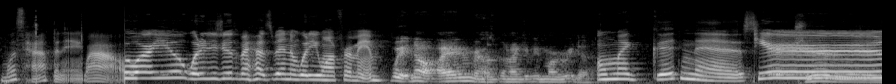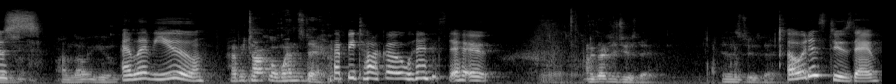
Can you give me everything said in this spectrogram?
what's happening? Wow. Who are you? What did you do with my husband? And what do you want from me? Wait, no, I am your husband. I give you margarita. Oh my goodness. Cheers. Cheers. I love you. I love you. Happy Taco Wednesday. Happy Taco Wednesday. It's actually Tuesday. It is Tuesday. Oh, it is Tuesday.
